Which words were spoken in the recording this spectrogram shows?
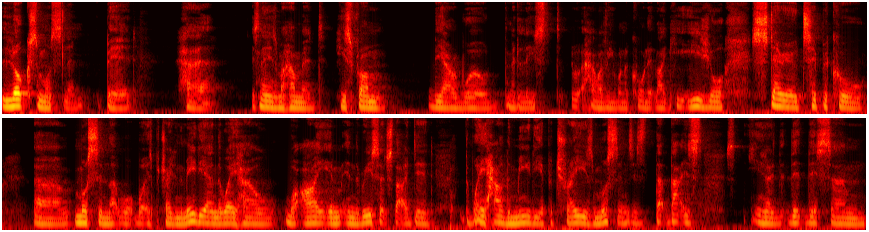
looks Muslim, beard, hair. His name is Muhammad. He's from the Arab world, the Middle East, however you want to call it. Like he, he's your stereotypical um, Muslim that what, what is portrayed in the media, and the way how what I in in the research that I did, the way how the media portrays Muslims is that that is, you know, th- th- this um,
